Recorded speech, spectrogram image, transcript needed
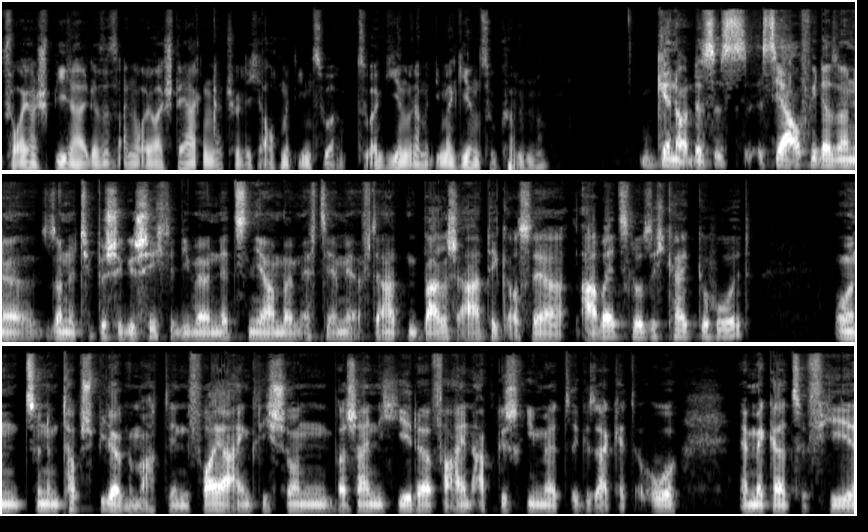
für euer Spiel halt, das ist eine eurer Stärken natürlich, auch mit ihm zu, zu agieren oder mit ihm agieren zu können. Ne? Genau, das ist, ist ja auch wieder so eine, so eine typische Geschichte, die wir in den letzten Jahren beim FCM ja öfter hatten. Barisch-artig aus der Arbeitslosigkeit geholt und zu einem Top-Spieler gemacht, den vorher eigentlich schon wahrscheinlich jeder Verein abgeschrieben hätte, gesagt hätte, oh, er meckert zu viel,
